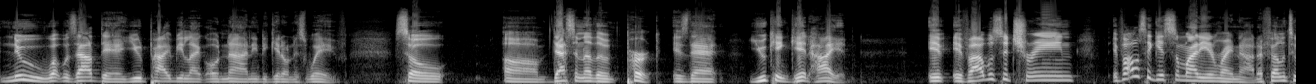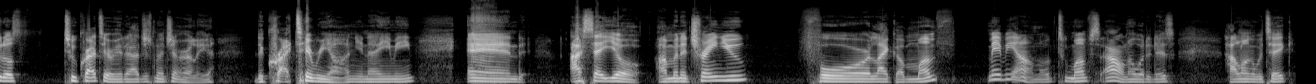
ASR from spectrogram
knew what was out there, you'd probably be like, oh, nah, I need to get on this wave. So um, that's another perk is that you can get hired. If if I was to train, if I was to get somebody in right now that fell into those two criteria that I just mentioned earlier, the criterion, you know what I mean, and I say, yo, I'm gonna train you for like a month, maybe I don't know, two months, I don't know what it is, how long it would take.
